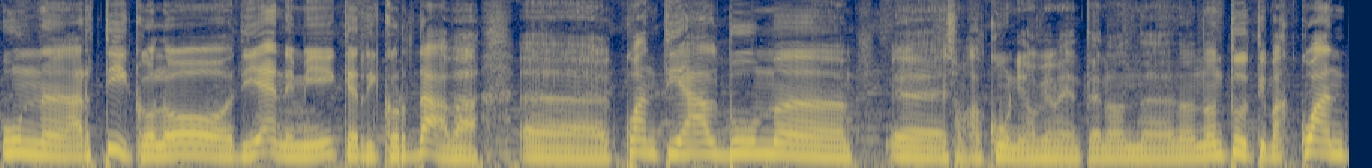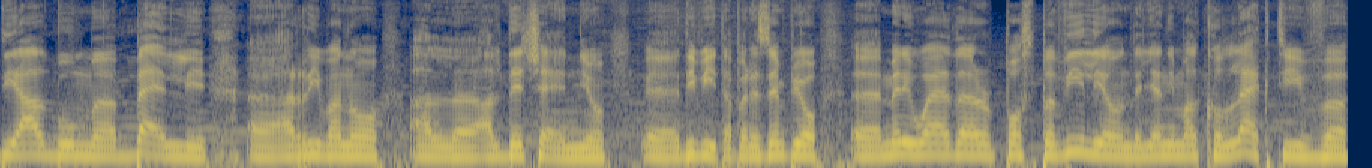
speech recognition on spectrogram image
un articolo di Enemy che ricordava eh, quanti album, eh, insomma alcuni ovviamente, non, non- non tutti, ma quanti album belli eh, arrivano al, al decennio eh, di vita. Per esempio eh, Meriwether Post Pavilion degli Animal Collective,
